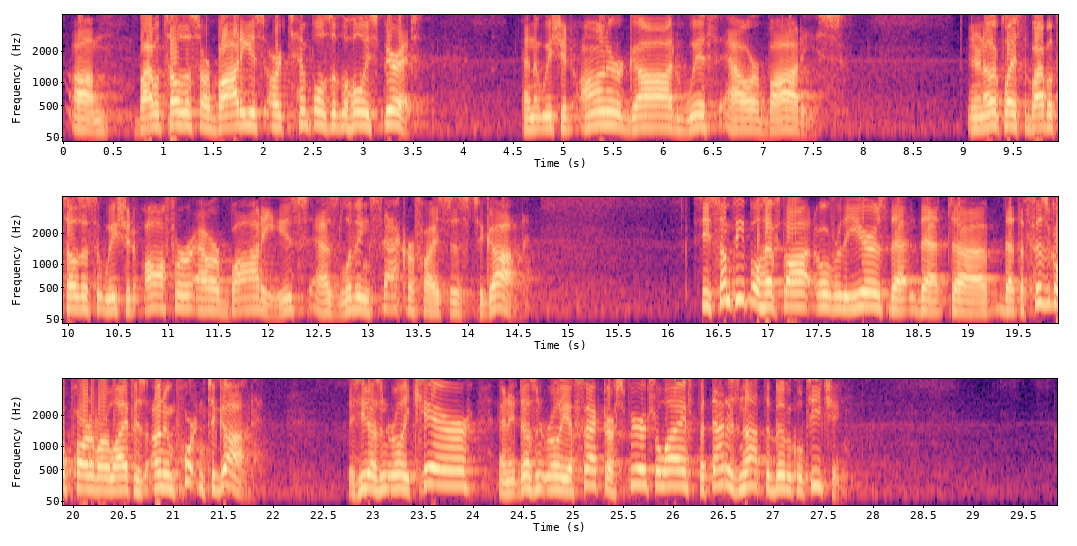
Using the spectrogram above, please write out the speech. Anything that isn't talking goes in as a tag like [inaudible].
Um, Bible tells us our bodies are temples of the Holy Spirit and that we should honor God with our bodies. In another place, the Bible tells us that we should offer our bodies as living sacrifices to God. See, some people have thought over the years that, that, uh, that the physical part of our life is unimportant to God, that He doesn't really care and it doesn't really affect our spiritual life, but that is not the biblical teaching.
